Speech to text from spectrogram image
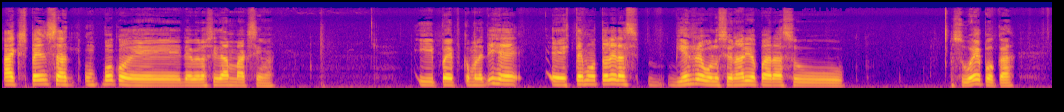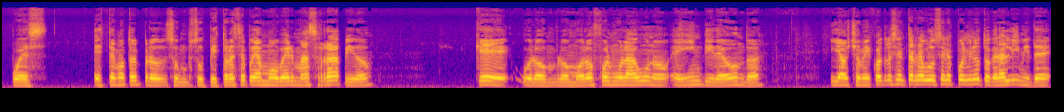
a expensas un poco de, velocidad máxima. Y pues como les dije, este motor era bien revolucionario para su, su época, pues este motor, sus pistones se podían mover más rápido que los, los modelos Fórmula 1 e Indy de Honda. Y a 8400 revoluciones por minuto, que era el límite,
